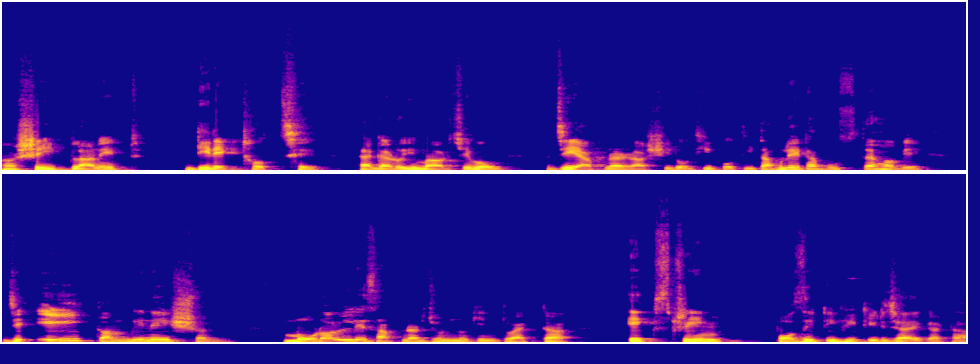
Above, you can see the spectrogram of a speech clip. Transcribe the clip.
সেই প্ল্যানেট ডিরেক্ট হচ্ছে এগারোই মার্চ এবং যে আপনার রাশির অধিপতি, তাহলে এটা বুঝতে হবে যে এই কম্বিনেশন মোরললেস আপনার জন্য কিন্তু একটা এক্সট্রিম পজিটিভিটির জায়গাটা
